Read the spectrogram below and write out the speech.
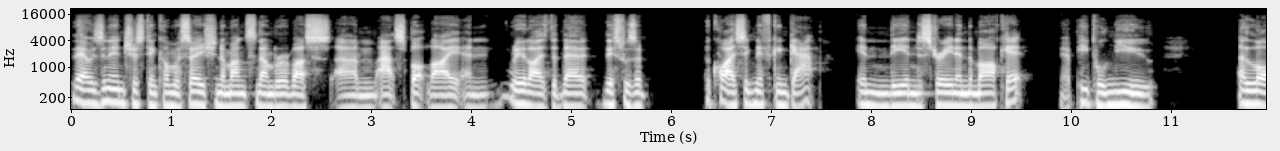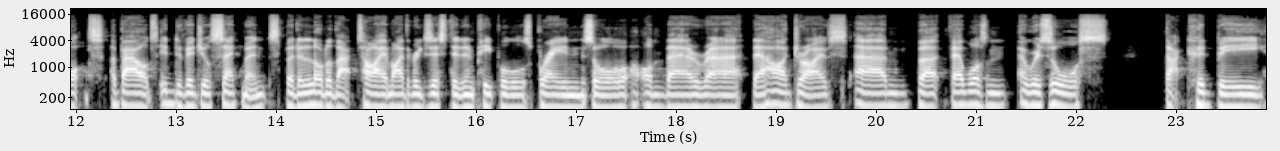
there was an interesting conversation amongst a number of us um, at Spotlight, and realised that there this was a, a, quite a significant gap in the industry and in the market. You know, people knew a lot about individual segments, but a lot of that time either existed in people's brains or on their uh, their hard drives. Um, but there wasn't a resource that could be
